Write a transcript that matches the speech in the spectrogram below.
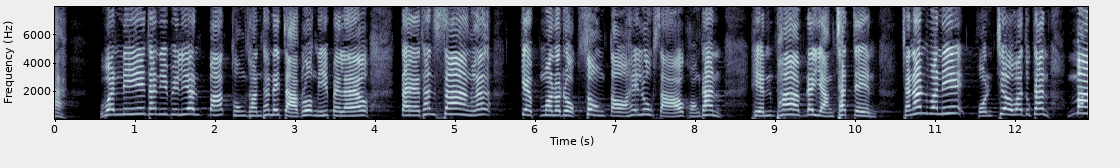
ค่ะ วันนี้ท่านอีพิเลียนปักธงชันท่านได้จากโลกนี้ไปแล้ว แต่ท่านสร้างและเก็บมรดกส่งต่อให้ลูกสาวของท่าน เห็นภาพได้อย่างชัดเจน ฉะนั้นวันนี้ฝนเชื่อว่าทุกท่านมา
